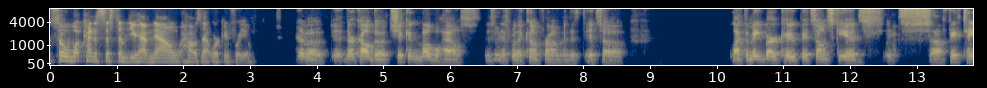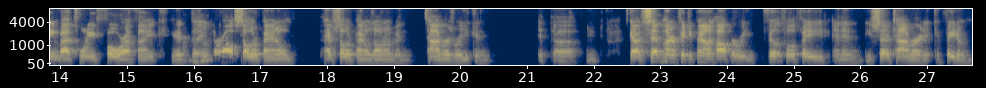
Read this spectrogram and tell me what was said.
So what kind of system do you have now? How is that working for you? have a they're called the chicken mobile house mm-hmm. that's where they come from and it's, it's a like the meat bird coop it's on skids it's uh, 15 by 24 i think it, mm-hmm. they, are all solar panel have solar panels on them and timers where you can it uh, it's got a 750 pound hopper where you fill it full of feed and then you set a timer and it can feed them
